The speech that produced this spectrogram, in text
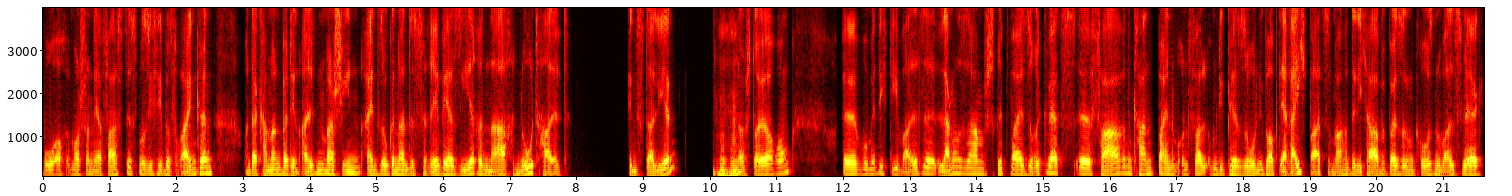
wo auch immer schon erfasst ist, muss ich sie befreien können. Und da kann man bei den alten Maschinen ein sogenanntes Reversieren nach Nothalt installieren mhm. in der Steuerung äh, womit ich die Walze langsam schrittweise rückwärts äh, fahren kann bei einem Unfall, um die Person überhaupt erreichbar zu machen. Denn ich habe bei so einem großen Walzwerk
